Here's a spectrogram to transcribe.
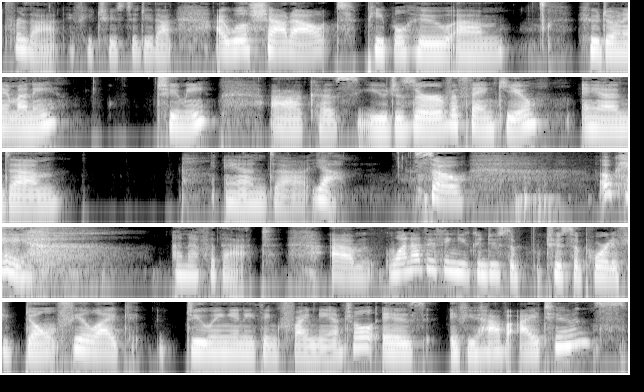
for that if you choose to do that. I will shout out people who um, who donate money to me because uh, you deserve a thank you. And um, and uh, yeah, so okay enough of that. Um, one other thing you can do su- to support if you don't feel like doing anything financial is if you have iTunes,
